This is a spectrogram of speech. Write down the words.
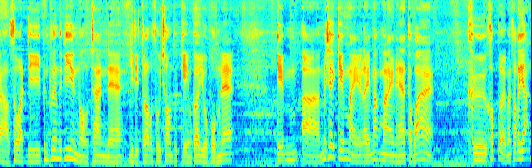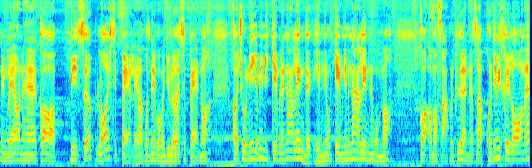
กล่าวสวัสดีเพื่อนๆพี่ๆน้องท่านนะยินดีต้อนรับสู่ช่องตัวเกมก็อยู่กับผมนะเกมอ่าไม่ใช่เกมใหม่อะไรมากมายนะฮะแต่ว่าคือเขาเปิดมาสักระยะหนึ่งแล้วนะฮะก็มีเซิร์ฟ118แปดเล้วคนนี้ผมก็อยู่เลย18เนาะก็ช่วงนี้ยังไม่มีเกมอะไรน่าเล่นแต่เห็นว่าเกมนี้มันน่าเล่นนะผมเนาะก็เอามาฝากเพื่อนๆนะสำหรับคนที่ไม่เคยลองนะ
